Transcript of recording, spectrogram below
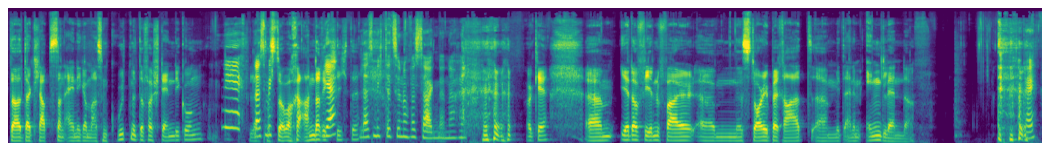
Da, da klappt es dann einigermaßen gut mit der Verständigung. Nee, Vielleicht lass mich- hast du aber auch eine andere Ja, Geschichte. lass mich dazu noch was sagen dann nachher. Okay. Ähm, ihr habt auf jeden Fall ähm, eine Story berat ähm, mit einem Engländer. Okay.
